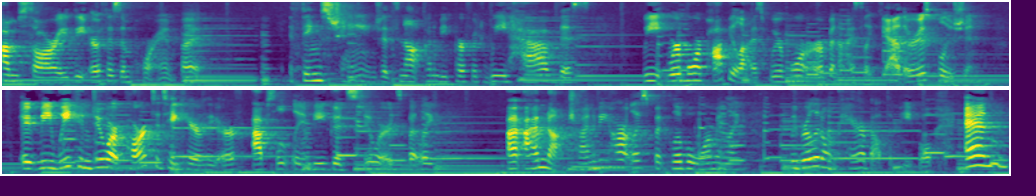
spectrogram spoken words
I'm sorry, the earth is important, but things change. It's not going to be perfect. We have this, we, we're more popularized, we're more urbanized. Like, yeah, there is pollution. I mean, we can do our part to take care of the earth, absolutely, and be good stewards, but like, I, am not trying to be heartless, but global warming, like, we really don't care about the people. And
